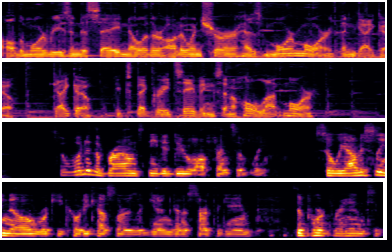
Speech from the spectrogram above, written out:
All the more reason to say no other auto insurer has more more than Geico. Geico. Expect great savings and a whole lot more. So, what do the Browns need to do offensively? So, we obviously know rookie Cody Kessler is again going to start the game. It's important for him to,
